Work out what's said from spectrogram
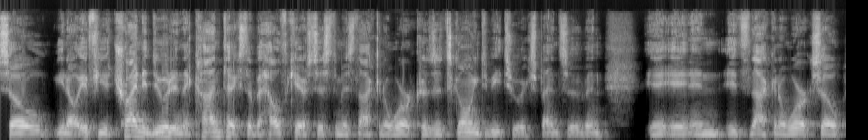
so, you know, if you're trying to do it in the context of a healthcare system, it's not going to work because it's going to be too expensive and and it's not going to work. So,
